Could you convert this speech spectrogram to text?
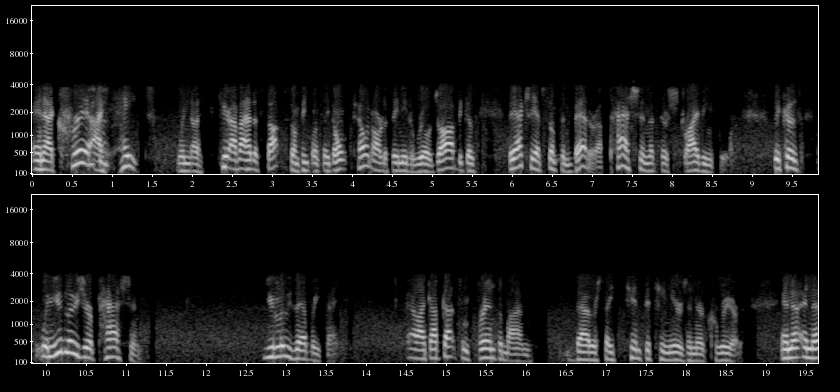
and I cri- I hate when I hear I've had to stop some people and say don't tell an artist they need a real job because they actually have something better, a passion that they're striving for. Because when you lose your passion, you lose everything. Like I've got some friends of mine that are say 10, 15 years in their career, and uh, and uh,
